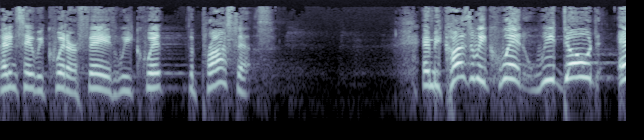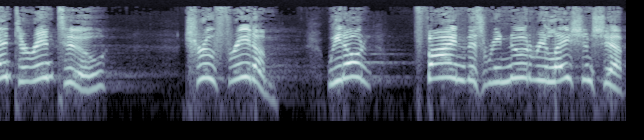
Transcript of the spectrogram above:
I didn't say we quit our faith, we quit the process. And because we quit, we don't enter into true freedom. We don't find this renewed relationship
